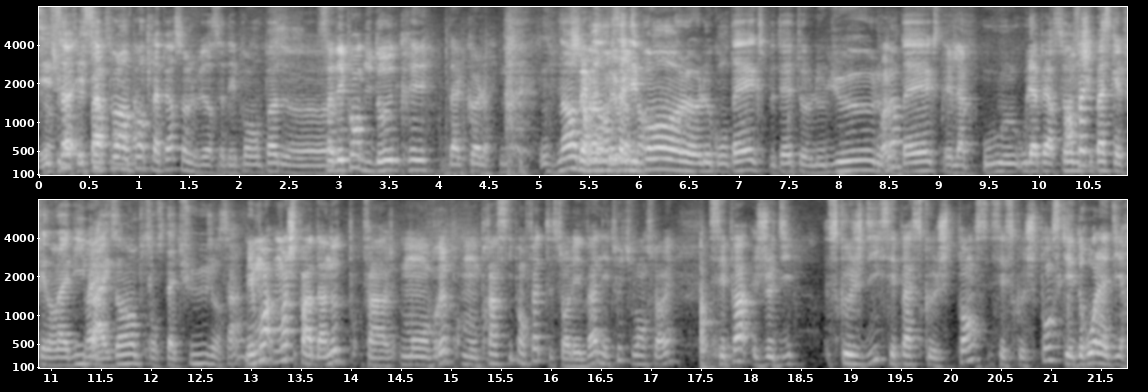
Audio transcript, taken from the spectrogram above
Et ça, et ça peu importe la personne, je veux dire, ça dépend pas de. Ça dépend du degré d'alcool. Non, mais des ça dépend euh, le contexte, peut-être le lieu, le Voilà. contexte, Et la, ou, ou la personne, En fait- je sais pas ce qu'elle fait dans la vie, Ouais. par exemple, son statut, j'en sais rien. Mais moi, moi je parle d'un autre. Enfin, mon vrai mon principe en fait sur les vannes et tout, tu vois, en soirée, c'est pas je dis. Ce que je dis, c'est pas ce que je pense, c'est ce que je pense qui est drôle à dire.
